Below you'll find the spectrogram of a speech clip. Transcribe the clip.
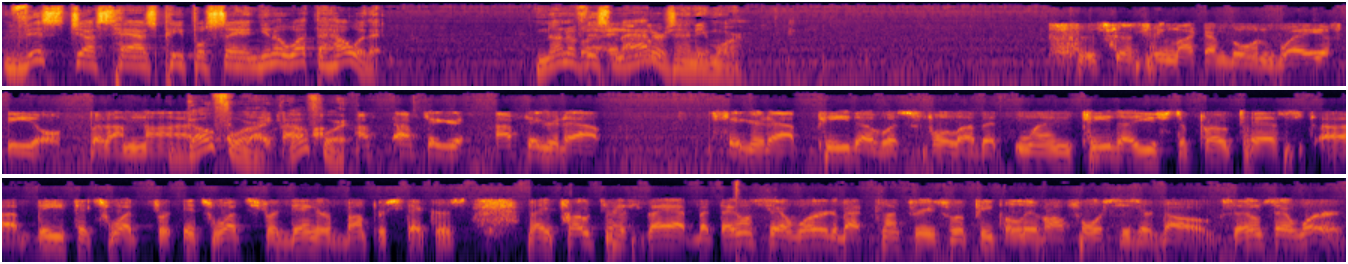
this just has people saying, you know what, the hell with it. None of this matters anymore. It's going to seem like I'm going way afield, but I'm not. Go for like, it. Go I, for it. I, I figured. I figured out figured out PETA was full of it when PETA used to protest uh, beef. It's what for it's what's for dinner bumper stickers. They protest that, but they don't say a word about countries where people live off horses or dogs. They don't say a word.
